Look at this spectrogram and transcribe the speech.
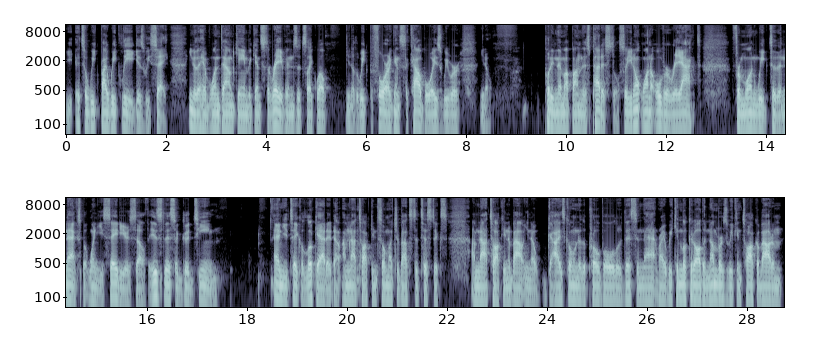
it's a week by week league, as we say. You know, they have one down game against the Ravens. It's like, well, you know, the week before against the Cowboys, we were, you know, putting them up on this pedestal. So you don't want to overreact from one week to the next. But when you say to yourself, is this a good team? And you take a look at it, I'm not talking so much about statistics. I'm not talking about, you know, guys going to the Pro Bowl or this and that, right? We can look at all the numbers, we can talk about them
